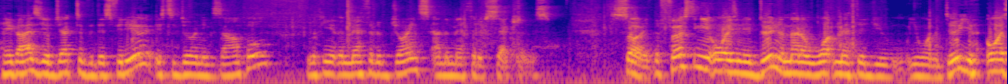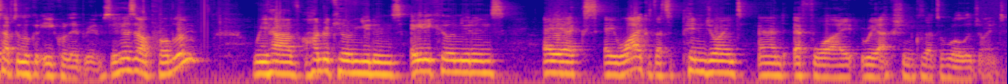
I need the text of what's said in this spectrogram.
Hey guys, the objective of this video is to do an example looking at the method of joints and the method of sections. So the first thing you always need to do, no matter what method you, you want to do, you always have to look at equilibrium. So here's our problem. We have 100 kilonewtons, 80 kilonewtons, AX, AY, because that's a pin joint, and FY reaction, because that's a roller joint.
